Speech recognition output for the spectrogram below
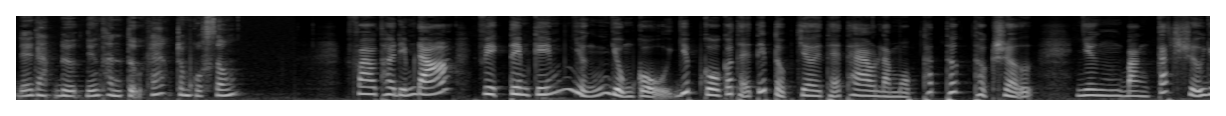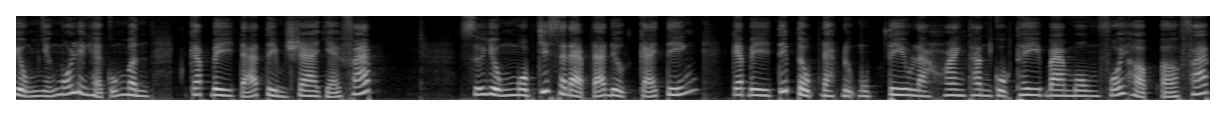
để đạt được những thành tựu khác trong cuộc sống. Vào thời điểm đó, việc tìm kiếm những dụng cụ giúp cô có thể tiếp tục chơi thể thao là một thách thức thực sự. Nhưng bằng cách sử dụng những mối liên hệ của mình, Gabi đã tìm ra giải pháp. Sử dụng một chiếc xe đạp đã được cải tiến, Gabi tiếp tục đạt được mục tiêu là hoàn thành cuộc thi ba môn phối hợp ở Pháp.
